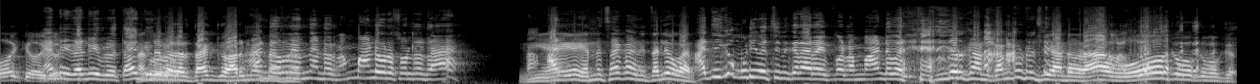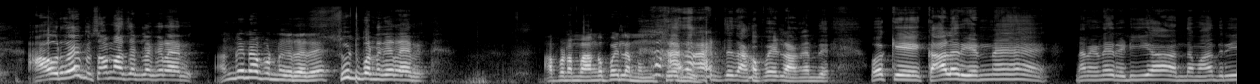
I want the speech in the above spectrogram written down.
ஓகே ஓகே நன்றி நன்றி ப்ரோ தேங்க்யூ நன்றி பிரதர் தேங்க்யூ அருமையா ஆண்டவர். எந்த ஆண்டவர்? நம்ம ஆண்டவரை நீ ஏன் என்ன சேர்க்கா நீ தள்ளி உட்கார் அதிக முடி வச்சு நிற்கிறாரா இப்போ நம்ம ஆண்டவர். இங்க இருக்க அந்த கம்ப்யூட்டர் ஜி ஆண்டவரா? ஓகே ஓகே ஓகே அவர் தான் இப்போ சோமா செட்டில் இருக்கிறாரு. அங்க என்ன பண்ணுகிறாரு? ஷூட் பண்ணுகிறாரு. அப்ப நம்ம அங்க போயிடலாமா அடுத்தது அங்கே போயிடலாம் அங்கேருந்து. ஓகே காலர் என்ன? நான் என்ன ரெடியாக அந்த மாதிரி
